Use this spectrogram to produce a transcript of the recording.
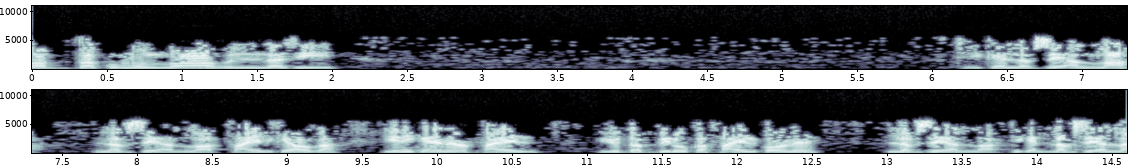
ربکم اللہ الذی ٹھیک ہے، لفظ اللہ لفظ اللہ۔ فائل کیا ہوگا؟ یہ نہیں کہنا فائل یو کا فائل کون ہے؟ لفظ اللہ۔ ٹھیک ہے، لفظ اللہ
